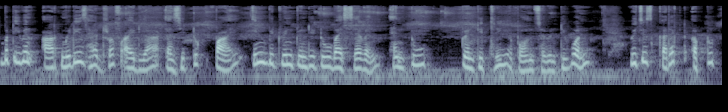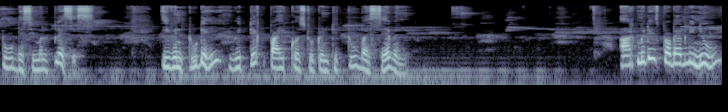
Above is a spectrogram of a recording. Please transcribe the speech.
But even Archimedes had rough idea as he took pi in between 22 by 7 and 2 23 upon 71 which is correct up to two decimal places. Even today we take pi equals to 22 by 7. Archimedes probably knew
